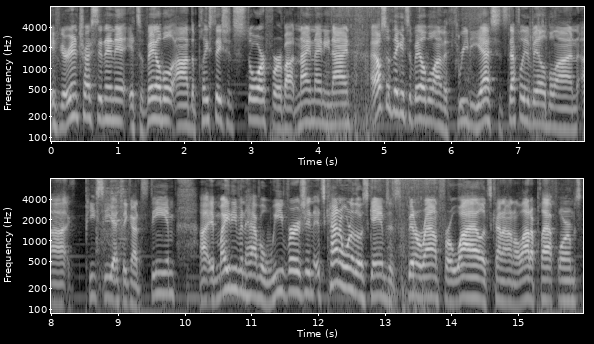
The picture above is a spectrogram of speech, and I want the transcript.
If you're interested in it, it's available on the PlayStation Store for about $9.99. I also think it's available on the 3DS. It's definitely available on uh, PC, I think on Steam. Uh, it might even have a Wii version. It's kind of one of those games that's been around for a while. It's kind of on a lot of platforms.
